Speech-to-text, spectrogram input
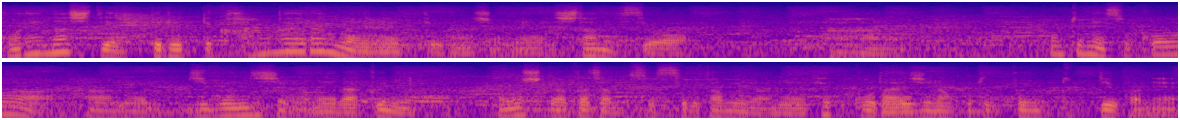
これなしでやってるって考えられないねっていう話をねしたんですよ。はい。本当ねそこはあの自分自身がね楽に楽しく赤ちゃんと接するためにはね結構大事なことポイントっていうかね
